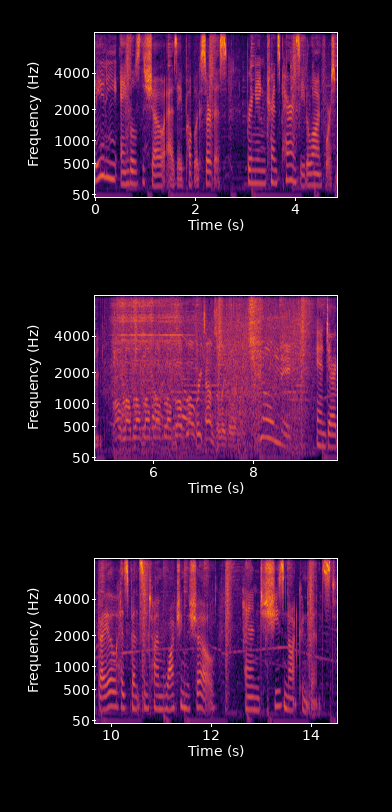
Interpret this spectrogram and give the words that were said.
A&E angles the show as a public service, bringing transparency to law enforcement. Blow, blow, blow, blow, blow, blow, blow, blow. Three times the legal limit. Kill me. Ann-Derrick Gaillot has spent some time watching the show, and she's not convinced.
